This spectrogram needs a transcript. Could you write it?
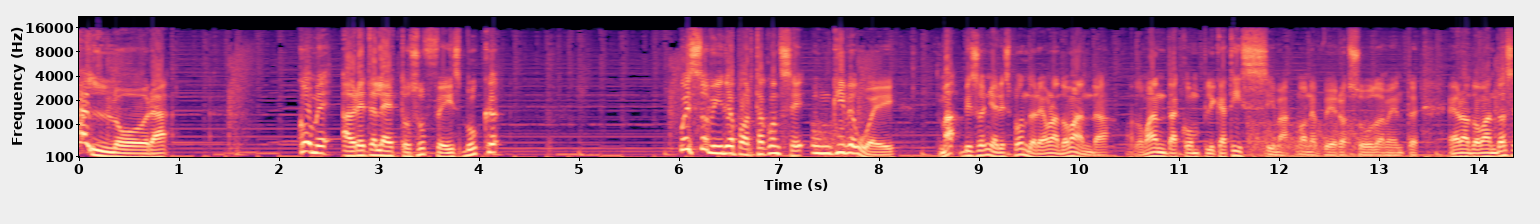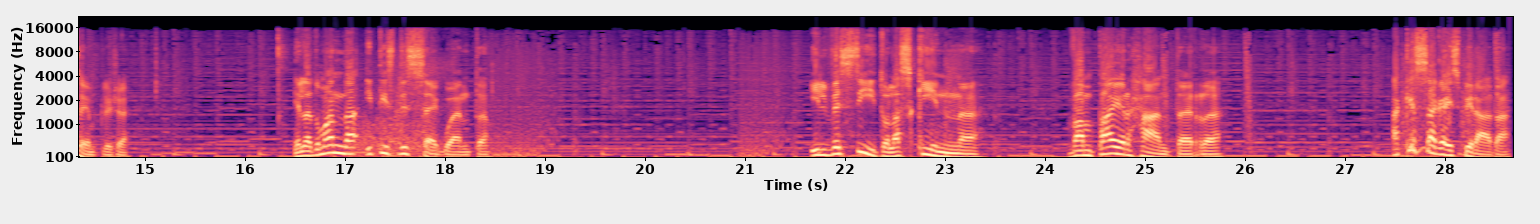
allora, come avrete letto su Facebook, questo video porta con sé un giveaway. Ma bisogna rispondere a una domanda. Una domanda complicatissima. Non è vero, assolutamente. È una domanda semplice. E la domanda it is the seguent. Il vestito, la skin Vampire Hunter a che saga è ispirata?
